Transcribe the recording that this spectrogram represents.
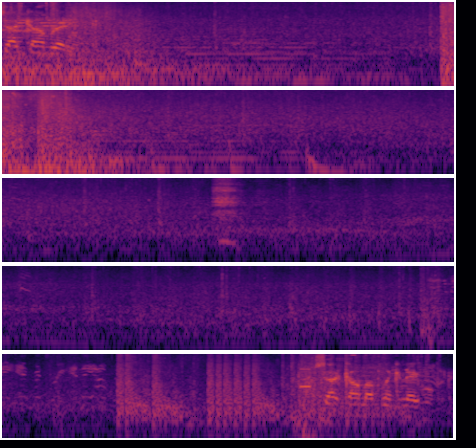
SATCOM ready. Enemy infantry in the open! SATCOM uplink enabled.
